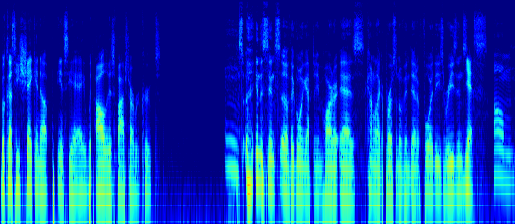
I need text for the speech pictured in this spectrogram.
because he's shaking up ncaa with all of his five star recruits So, in the sense of they're going after him harder as kind of like a personal vendetta for these reasons. yes Um,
